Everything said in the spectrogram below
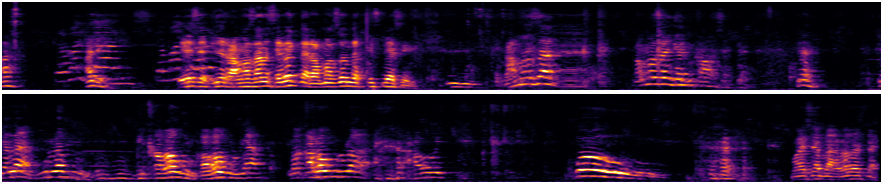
Kalk. Hadi. Neyse bir de Ramazan'ı sevek de Ramazan da küsmesin. Ramazan. Ramazan gel bir kalkacak gel. Gel. Gel lan vur lan vur. Bir kafa vur kafa vur la. La kafa vur la. Oy. Wow. Maşallah arkadaşlar.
